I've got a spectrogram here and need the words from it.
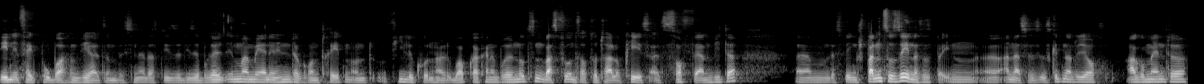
den Effekt beobachten wir halt so ein bisschen, ne? dass diese, diese Brillen immer mehr in den Hintergrund treten und viele Kunden halt überhaupt gar keine Brillen nutzen, was für uns auch total okay ist als Softwareanbieter. Ähm, deswegen spannend zu sehen, dass es bei Ihnen äh, anders ist. Es gibt natürlich auch Argumente,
